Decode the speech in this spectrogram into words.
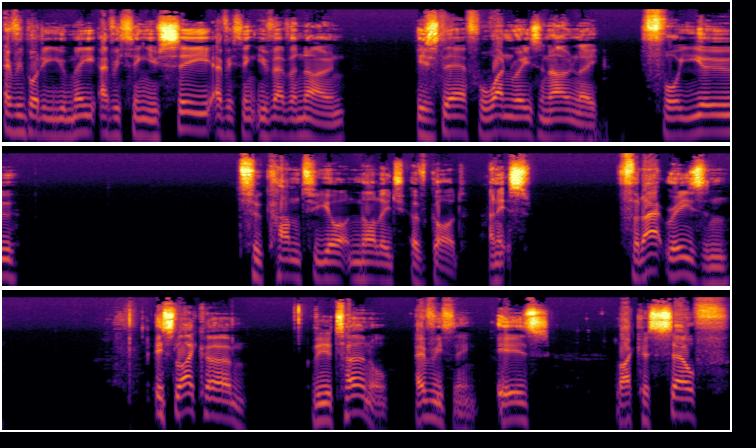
everybody you meet, everything you see, everything you've ever known is there for one reason only for you to come to your knowledge of God. And it's for that reason, it's like um, the eternal, everything is like a self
